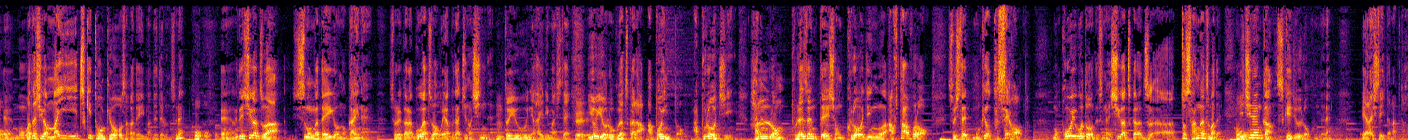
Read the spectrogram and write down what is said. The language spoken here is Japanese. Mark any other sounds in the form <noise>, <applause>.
えー、もう私が毎月東京大阪で今出てるんですね。ほうほうえー、で4月は質問型営業の概念それから5月はお役立ちの新年というふうに入りまして、うん、いよいよ6月からアポイントアプローチ反論プレゼンテーションクロージングアフターフォローそして目標達成法と。もうこういうことをですね4月からずっと3月まで1年間スケジュールを組んでねやらせていただくと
